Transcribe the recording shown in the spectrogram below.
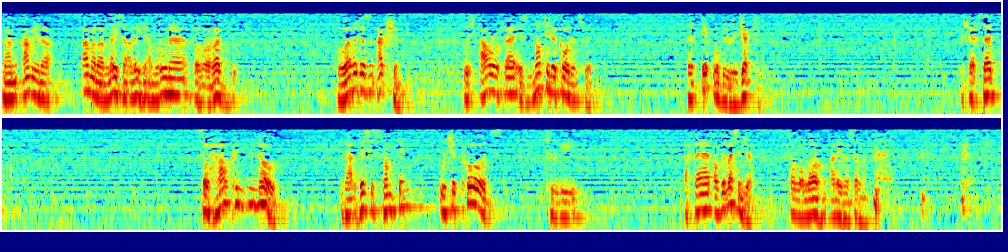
"Man amila amalan laysa alayhi amruna fahuwa rad." Whoever does an action which our affair is not in accordance with, then it will be rejected. The Sheikh said, So how can you know that this is something which accords to the affair of the Messenger? sallallahu alayhi wasallam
